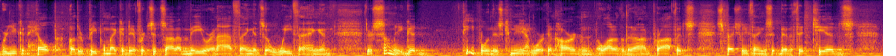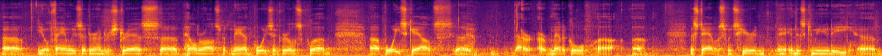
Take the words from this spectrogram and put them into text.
where you can help other people make a difference. It's not a me or an I thing; it's a we thing. And there's so many good people in this community working hard, and a lot of the nonprofits, especially things that benefit kids. Uh, you know, families that are under stress. Uh, Helen Ross McNabb Boys and Girls Club, uh, Boy Scouts, uh, our, our, medical uh, uh, establishments here in, in this community. Um,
